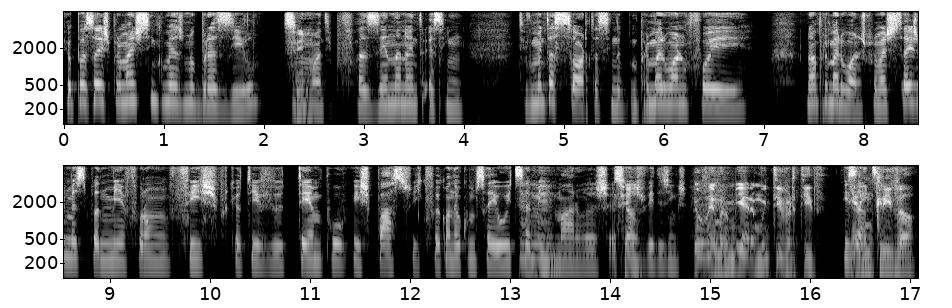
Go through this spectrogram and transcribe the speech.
Eu passei os primeiros cinco meses no Brasil, Sim. numa tipo fazenda, assim, tive muita sorte. Assim, o primeiro ano foi. Não é o primeiro ano, os primeiros seis meses de pandemia foram fixes porque eu tive tempo e espaço e que foi quando eu comecei o It's a Me, Maro, as- aqueles Uhum. Sim. videozinhos. Eu lembro-me, era muito divertido. E era incrível.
